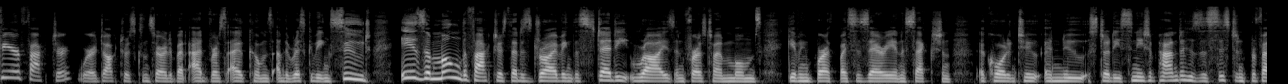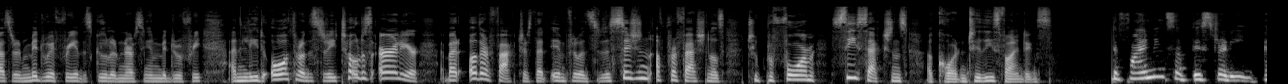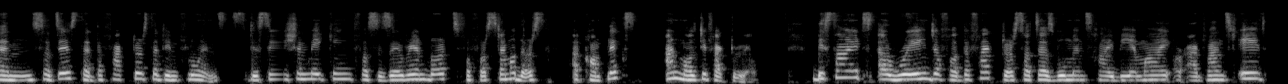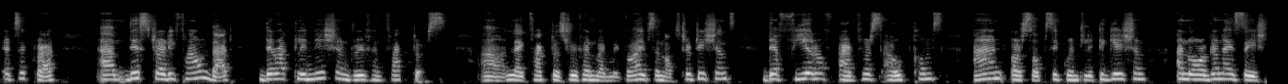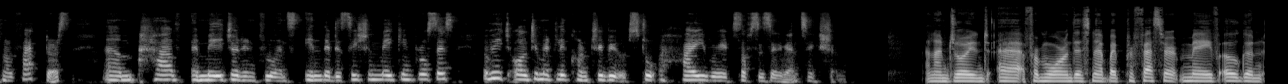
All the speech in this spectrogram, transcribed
fear factor, where a doctor is concerned about adverse outcomes and the risk of being sued, is among the factors that is driving the steady rise in first time mums giving birth by caesarean section, according to a new study. Sunita Panda, who's assistant professor in midwifery at the School of Nursing and Midwifery and lead author on the study, told us earlier about other factors that influence the decision of professionals to perform C sections according to these findings. The findings of this study um, suggest that the factors that influence decision making for cesarean births for first time mothers are complex and multifactorial. Besides a range of other factors such as women's high BMI or advanced age, etc., um, this study found that there are clinician driven factors. Uh, like factors driven by midwives and obstetricians, their fear of adverse outcomes and or subsequent litigation and organizational factors um, have a major influence in the decision making process, which ultimately contributes to high rates of cesarean section. And I'm joined uh, for more on this now by Professor Maeve Eogan,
